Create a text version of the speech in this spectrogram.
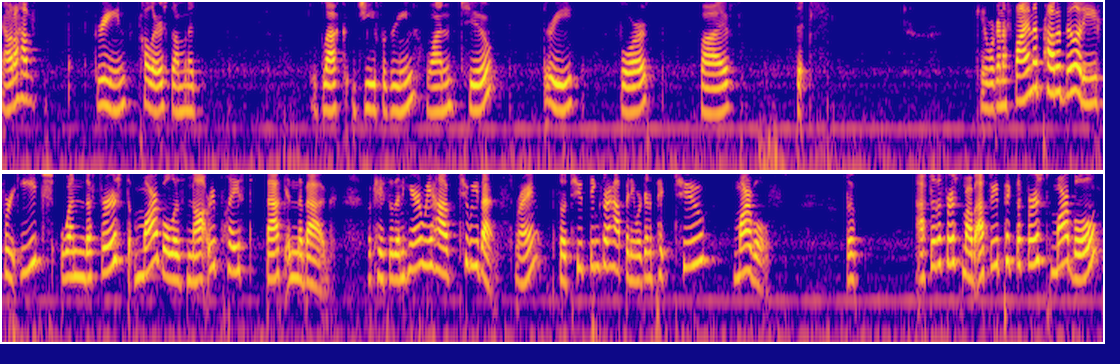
Now I don't have green color, so I'm going to black G for green. One, two, three, four, five, six. Okay, we're going to find the probability for each when the first marble is not replaced back in the bag. Okay, so then here we have two events, right? So two things are happening. We're going to pick two marbles. The after the first marble, after we pick the first marble,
